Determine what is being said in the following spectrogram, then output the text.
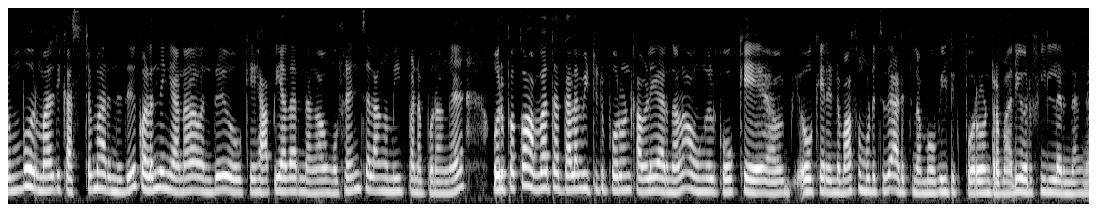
ரொம்ப ஒரு மாதிரி கஷ்டமாக இருந்தது. குழந்தைங்க ஆனால் வந்து ஓகே ஹாப்பியாக தான் இருந்தாங்க. அவங்க ஃப்ரெண்ட்ஸ் எல்லாம் அங்கே மீட் பண்ண போகிறாங்க ஒரு பக்கம் அவ்வா தாத்தால விட்டுட்டு போகிறோன்னு கவலையாக இருந்தாலும் அவங்களுக்கு ஓகே ஓகே ரெண்டு மாதம் முடிச்சது அடுத்து நம்ம வீட்டுக்கு போகிறோன்ற மாதிரி ஒரு ஃபீலில் இருந்தாங்க.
